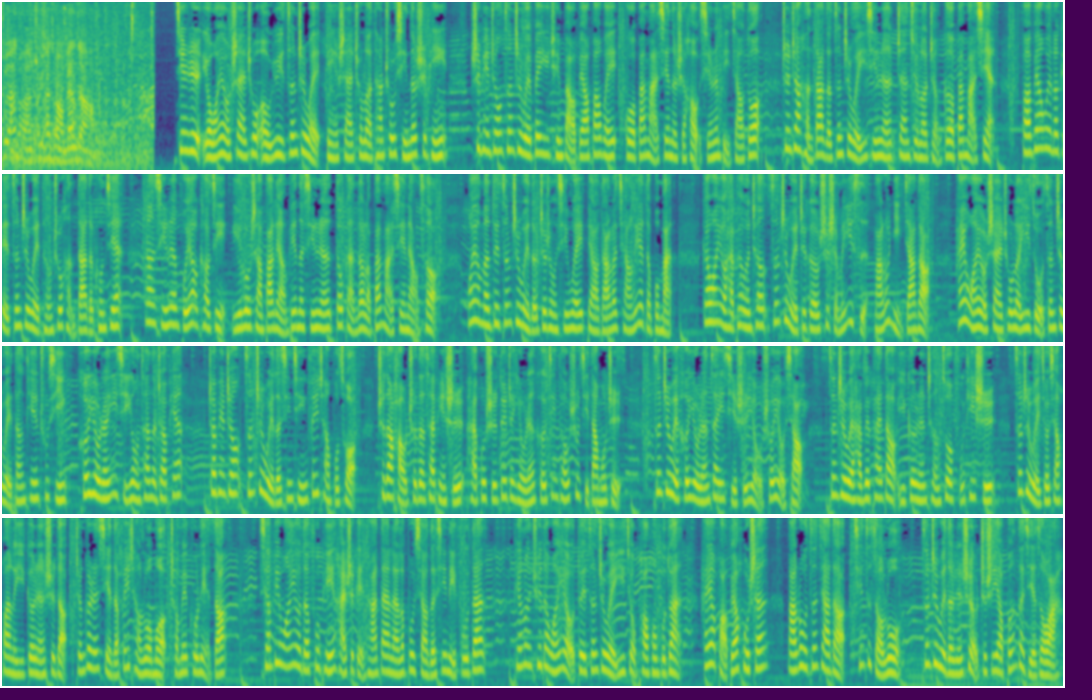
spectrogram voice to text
注意安全，注意安全，别站哈。近日，有网友晒出偶遇曾志伟，并晒出了他出行的视频。视频中，曾志伟被一群保镖包围，过斑马线的时候，行人比较多，阵仗很大的曾志伟一行人占据了整个斑马线。保镖为了给曾志伟腾出很大的空间，让行人不要靠近，一路上把两边的行人都赶到了斑马线两侧。网友们对曾志伟的这种行为表达了强烈的不满。该网友还配文称：“曾志伟这个是什么意思？马路你家的？”还有网友晒出了一组曾志伟当天出行和友人一起用餐的照片。照片中，曾志伟的心情非常不错，吃到好吃的菜品时，还不时对着友人和镜头竖起大拇指。曾志伟和友人在一起时有说有笑。曾志伟还被拍到一个人乘坐扶梯时，曾志伟就像换了一个人似的，整个人显得非常落寞、愁眉苦脸的。想必网友的负评还是给他带来了不小的心理负担。评论区的网友对曾志伟依旧炮轰不断，还要保镖护身。马路增加的亲自走路，曾志伟的人设这是要崩的节奏啊！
